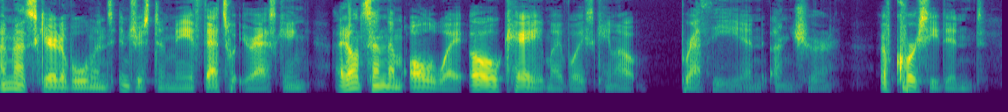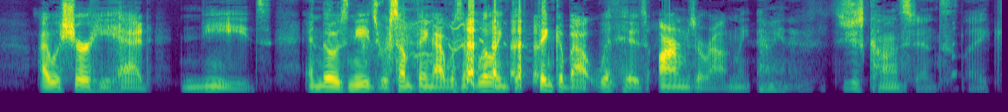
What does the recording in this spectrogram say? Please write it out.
I'm not scared of a woman's interest in me, if that's what you're asking. I don't send them all away. Oh, okay, my voice came out breathy and unsure. Of course he didn't. I was sure he had needs, and those needs were something I wasn't willing to think about with his arms around me. I mean, it's just constant. Like,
